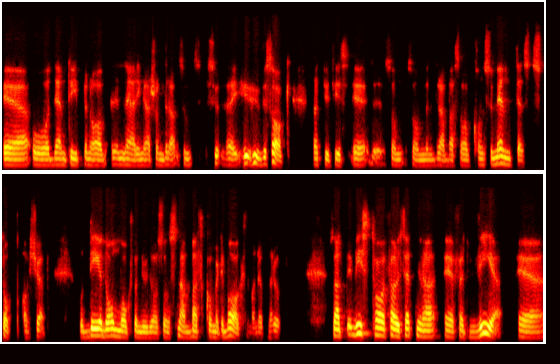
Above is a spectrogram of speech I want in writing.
eh, och den typen av näringar som, som eh, i huvudsak naturligtvis eh, som, som drabbas av konsumentens stopp av köp. Och det är de också nu då som snabbast kommer tillbaka när man öppnar upp. Så att visst har förutsättningarna eh, för ett V eh,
